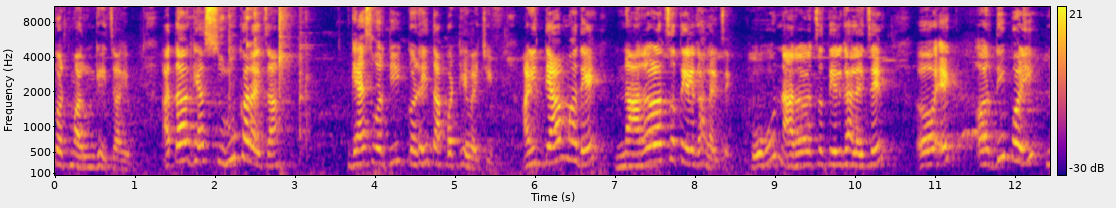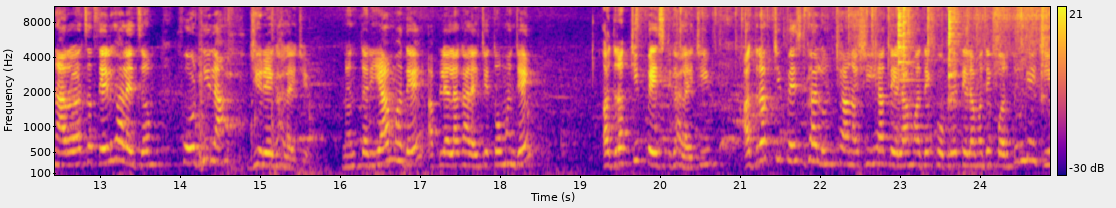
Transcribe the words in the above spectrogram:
कट मारून घ्यायचा आहे. आता गॅस सुरू करायचा. गॅसवरती कढई तापत ठेवायची. आणि त्यामध्ये नारळाचं तेल घालायचे. हो हो नारळाचं तेल घालायचे. एक अर्धी पळी नारळाचं तेल घालायचं. फोडणीला जिरे घालायचे. नंतर यामध्ये आपल्याला घालायचे तो म्हणजे अद्रकची पेस्ट घालायची. अद्रकची पेस्ट घालून छान अशी ह्या तेलामध्ये खोबरे तेलामध्ये परतून घ्यायची.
